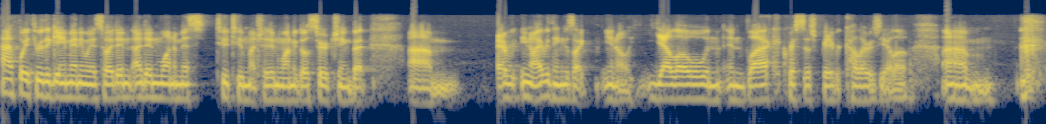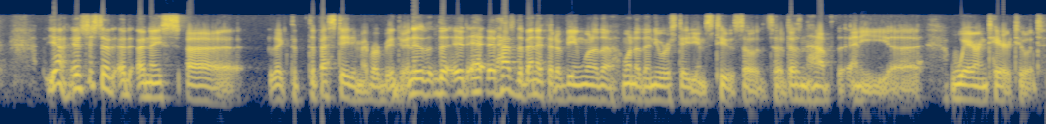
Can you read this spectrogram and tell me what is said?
halfway through the game anyway, so I didn't I didn't want to miss too too much. I didn't want to go searching, but um, every, you know everything is like you know yellow and, and black. Krista's favorite color is yellow. Um, yeah, it's just a, a, a nice. Uh, like the, the best stadium I've ever been to, and it, it, it has the benefit of being one of the one of the newer stadiums too. So so it doesn't have any uh, wear and tear to it.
